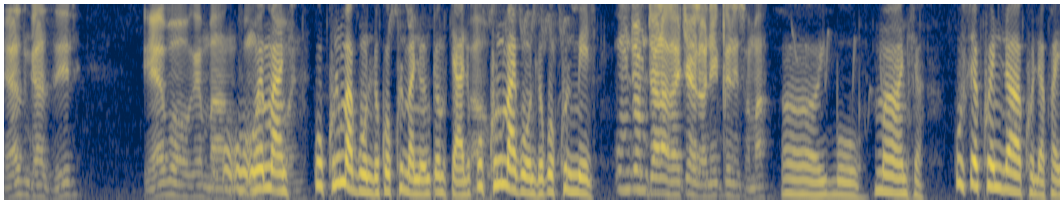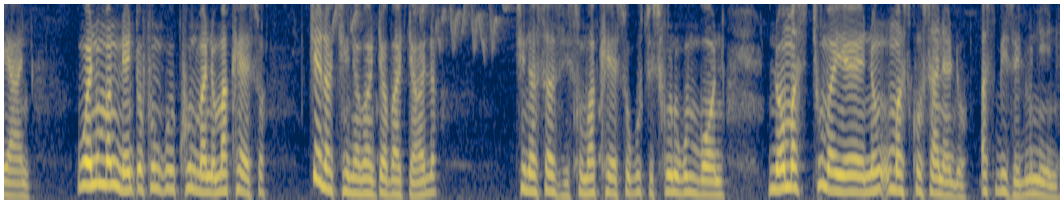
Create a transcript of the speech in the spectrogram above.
Yazi ngazile. Yebo ke ma. U- wemandla kukhuluma kuni lokho okhuluma nomuntu omdala? Kukhuluma kuni lokho okhulumile? Umuntu omdala akatshelwa neqiniso ma. hayibo mandla kusekhweni lakho lapha yana wena uma kunento ofuna ukuyikhuluma nomakheswa tshela thina abantu abadala. Thina sazisa umakheswa ukuthi sifuna ukumbona. Noma sithuma yena uma sikhosana lo asibizele unina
